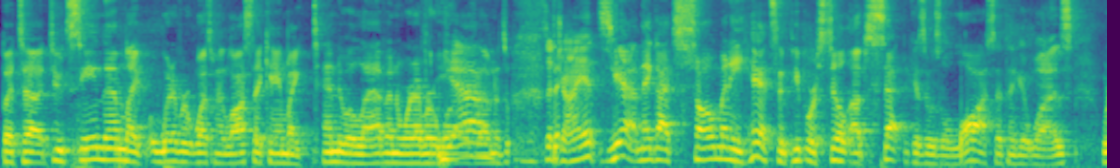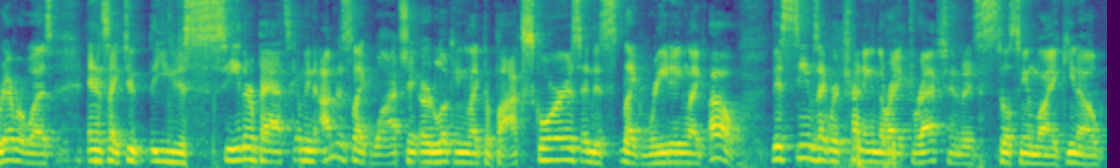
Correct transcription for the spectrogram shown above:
But uh, dude, seeing them like whatever it was when they lost that game, like ten to eleven or whatever it was, Yeah. 11 to 12. The Giants? Yeah, and they got so many hits, and people were still upset because it was a loss. I think it was whatever it was, and it's like, dude, you just see their bats. I mean, I'm just like watching or looking like the box scores and just like reading, like, oh, this seems like we're trending in the right direction, but it still seemed like you know,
